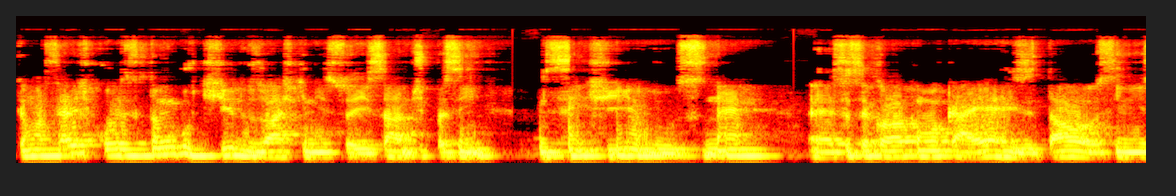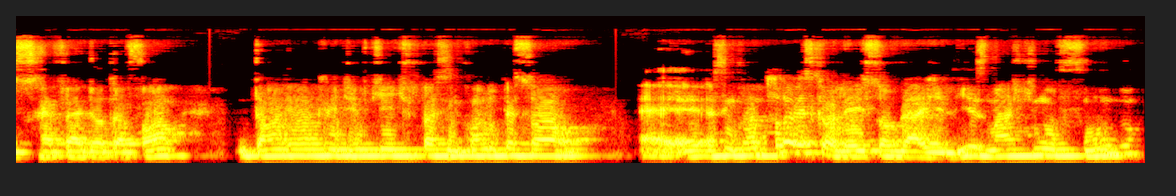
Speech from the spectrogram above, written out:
tem uma série de coisas que estão embutidas, eu acho que nisso aí, sabe, tipo assim, incentivos, né, é, se você coloca um OKRs e tal, assim, isso reflete de outra forma, então eu acredito que, tipo assim, quando o pessoal, é, é assim, quando, toda vez que eu leio sobre agilismo, acho que no fundo,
